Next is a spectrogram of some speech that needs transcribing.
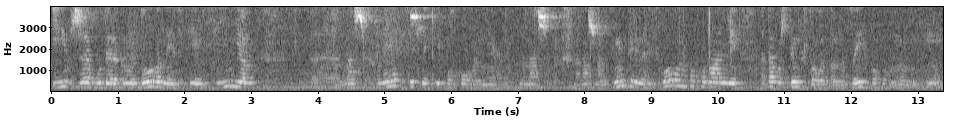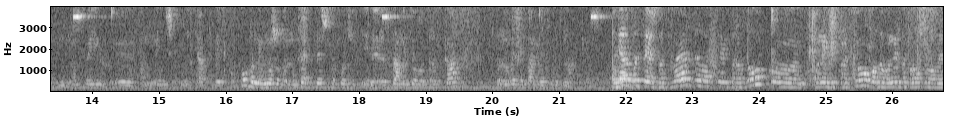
і вже буде рекомендований всім сім'ям е, наших хлопців, які поховані на, наших, на нашому цвинтарі, на військовому похованні, а також тим, хто там на своїх ну, на своїх е, там на інших місцях десь похований, може вони теж захочуть е, саме цього зразка встановити пам'ятні знаки. Одеса теж затвердила цей зразок. е, Вони відпрацьовували, вони запрошували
